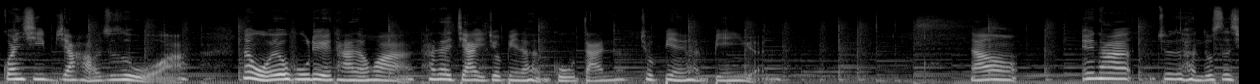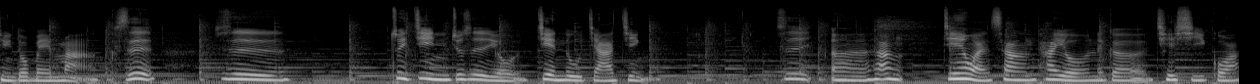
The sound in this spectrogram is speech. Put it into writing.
关系比较好就是我啊，那我又忽略他的话，他在家里就变得很孤单，就变得很边缘。然后，因为他就是很多事情都被骂，可是就是最近就是有渐入佳境，是嗯，像今天晚上他有那个切西瓜。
